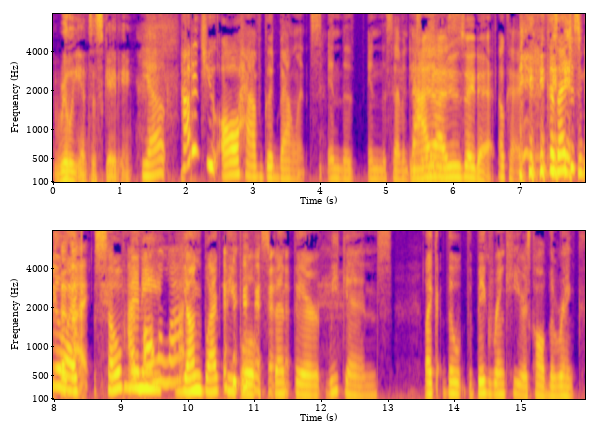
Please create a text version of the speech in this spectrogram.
really into skating. yep. How did you all have good balance in the in the seventies? I didn't say that. Okay, because I just feel like I- so many fall a lot. young black people spent their weekends, like the the big rink here is called the rink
